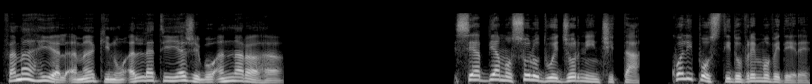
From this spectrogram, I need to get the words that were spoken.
فما هي الأماكن التي يجب أن نراها؟ Se abbiamo solo due giorni in città, quali posti dovremmo vedere?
